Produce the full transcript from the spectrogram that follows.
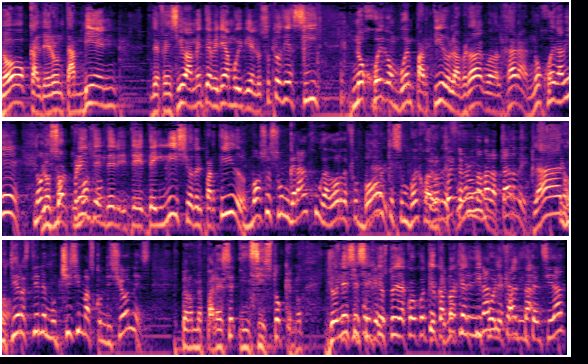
¿no? Calderón también. Defensivamente venía muy bien. Los otros días sí, no juega un buen partido, la verdad, Guadalajara. No juega bien. No, Lo sorprenden Mozo- de, de- de inicio del partido. Mozo es un gran jugador de fútbol. Claro que es un buen jugador pero de puede tener una fútbol, mala tarde. claro. Y Gutiérrez tiene muchísimas condiciones. Pero me parece, insisto, que no. Yo en ese sentido estoy de acuerdo contigo. Capaz no que al tiene tipo le falta- intensidad.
